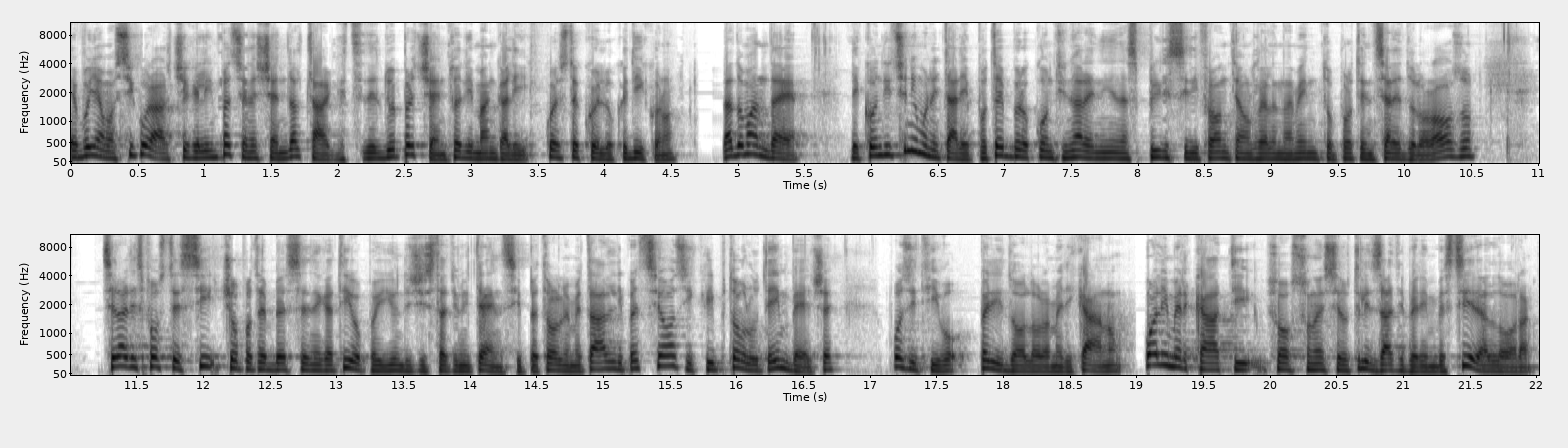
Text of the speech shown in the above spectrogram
e vogliamo assicurarci che l'inflazione scenda al target del 2% e rimanga lì. Questo è quello che dicono. La domanda è, le condizioni monetarie potrebbero continuare ad inasprirsi di fronte a un rallentamento potenziale doloroso? Se la risposta è sì, ciò potrebbe essere negativo per gli indici statunitensi, petrolio e metalli preziosi, criptovalute invece positivo per il dollaro americano. Quali mercati possono essere utilizzati per investire allora?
